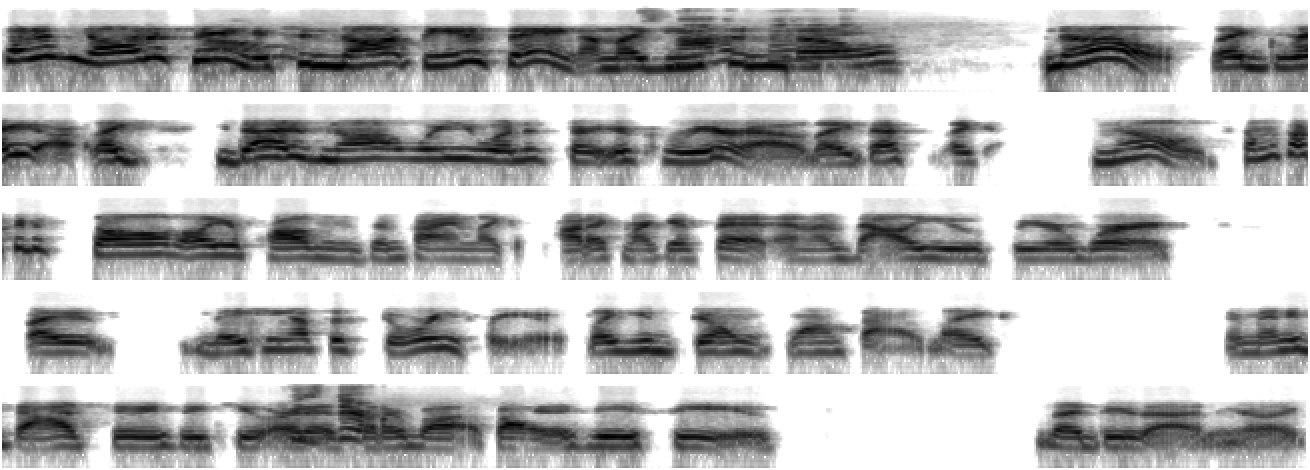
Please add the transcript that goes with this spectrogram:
that is not a thing. No. It should not be a thing. I'm like, it's you should know. No, like great art. Like that is not where you want to start your career out. Like that's like no. Someone's not going to solve all your problems and find like a product market fit and a value for your work by making up the story for you. Like you don't want that. Like there are many bad Series EQ artists there, that are bought by VCs that do that. And you're like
